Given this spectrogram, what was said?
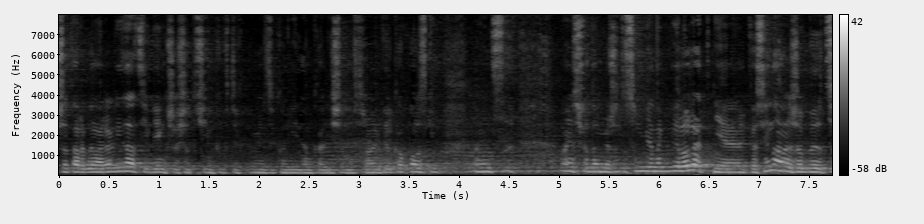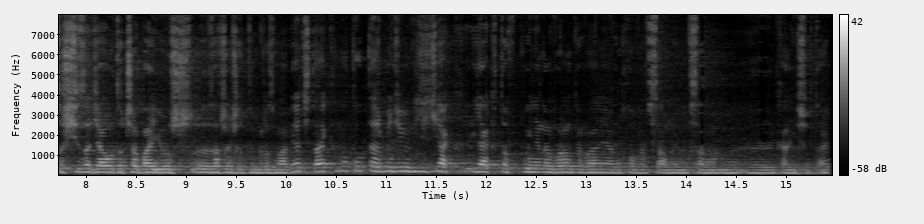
przetargu na realizację większość odcinków tych pomiędzy Koninem, Kaliszem, Ostrowem Wielkopolskim, no więc y, mając świadomość, że to są jednak wieloletnie kwestie, no ale żeby coś się zadziało, to trzeba już zacząć o tym rozmawiać, tak? No to też będziemy widzieć, jak, jak to wpłynie na uwarunkowania ruchowe w samym, w samym Kaliszu, tak?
